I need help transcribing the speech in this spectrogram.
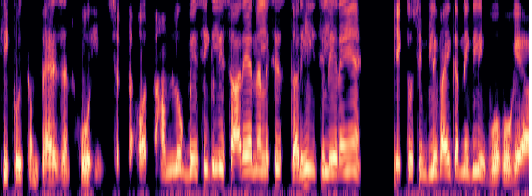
कि कोई कंपैरिजन हो ही नहीं सकता। और हम लोग बेसिकली सारे एनालिसिस कर ही इसे ले रहे हैं। एक तो सिंप्लीफाई करने के लिए वो हो गया।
